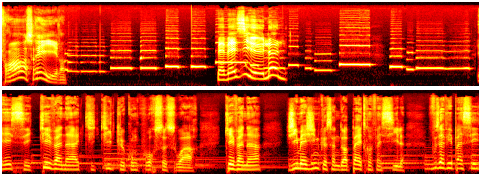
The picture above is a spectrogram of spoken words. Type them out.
France rire. Bah vas-y, euh, lol. Et c'est Kevana qui quitte le concours ce soir. Kevana, j'imagine que ça ne doit pas être facile. Vous avez passé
